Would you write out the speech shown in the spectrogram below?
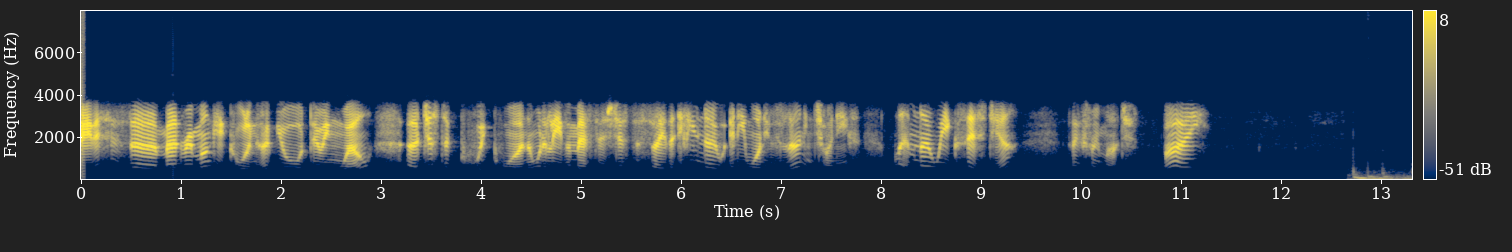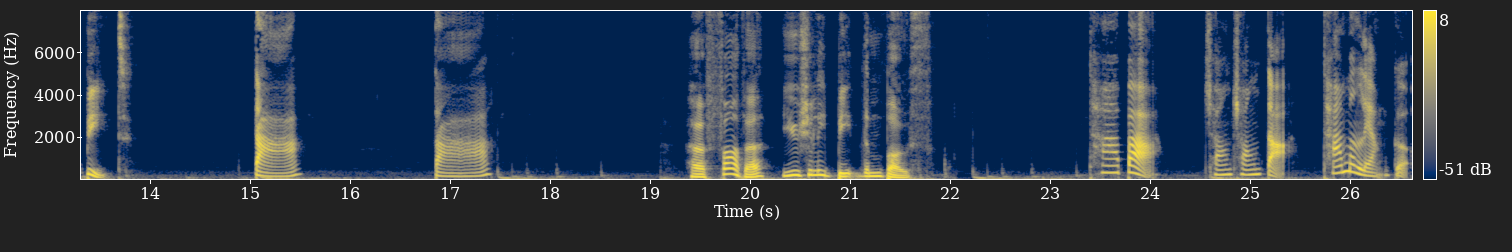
Julie. This is uh, Mandarin Monkey calling. Hope you're doing well. Uh, just a quick one. I want to leave a message just to say that if you know anyone who's learning Chinese, let them know we exist, yeah? Thanks very much. Bye. beat, 打打 her father usually beat them both. 他爸常常打他们两个。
